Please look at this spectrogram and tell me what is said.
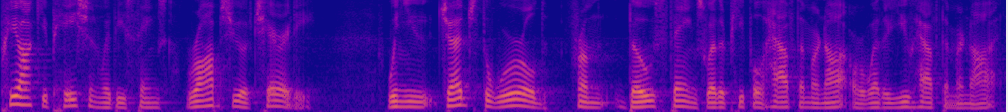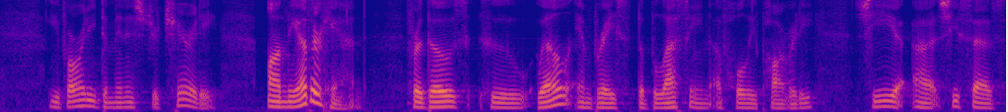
preoccupation with these things robs you of charity. When you judge the world from those things, whether people have them or not, or whether you have them or not, you've already diminished your charity. On the other hand, for those who will embrace the blessing of holy poverty, she, uh, she says,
